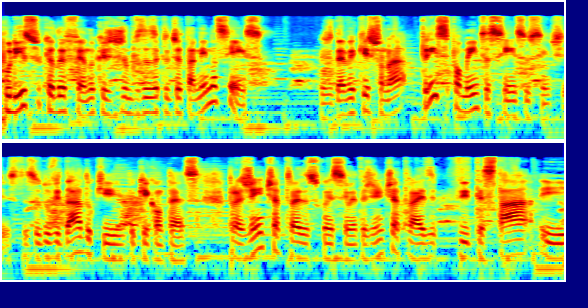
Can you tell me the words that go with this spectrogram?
Por isso que eu defendo que a gente não precisa acreditar nem na ciência. A gente deve questionar principalmente a ciência e os cientistas e duvidar do que, do que acontece. Pra gente ir atrás desse conhecimento, a gente ir atrás de testar e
